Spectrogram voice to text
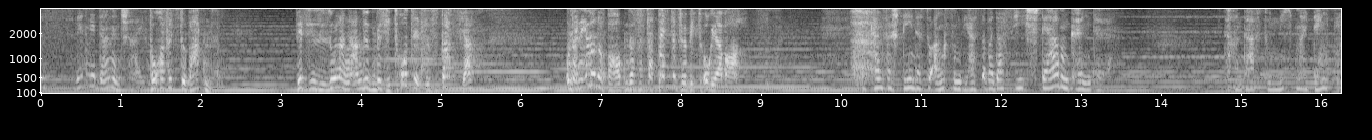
Das werden wir dann entscheiden. Worauf willst du warten? Willst du sie so lange anlügen, bis sie tot ist? Ist es das, ja? Und dann immer noch behaupten, dass es das Beste für Victoria war? Ich kann verstehen, dass du Angst um sie hast, aber dass sie sterben könnte. Daran darfst du nicht mal denken.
